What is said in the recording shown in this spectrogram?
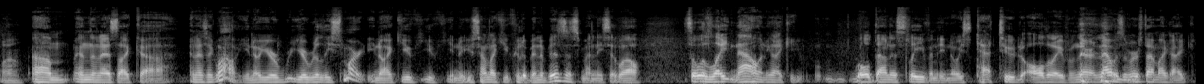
Wow. Um, and then I was like, uh, and I was like, wow, you know, you're you're really smart. You know, like you you you know, you sound like you could have been a businessman. And he said, well, it's a little late now, and he like he rolled down his sleeve, and you know, he's tattooed all the way from there. And that was the first time like, like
